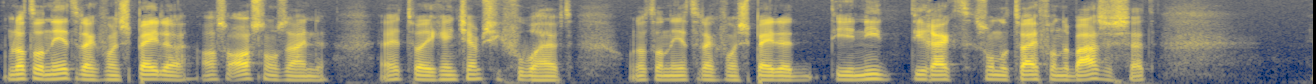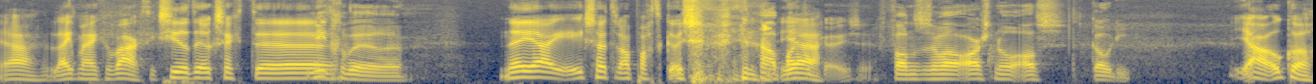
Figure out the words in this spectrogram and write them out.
om dat dan neer te leggen voor een speler als Arsenal zijnde. Hè, terwijl je geen Champions League voetbal hebt. Om dat dan neer te leggen voor een speler die je niet direct zonder twijfel in de basis zet. Ja, lijkt mij gewaagd. Ik zie dat eerlijk gezegd... eh, Niet gebeuren. Nee, ja, ik zou het een aparte keuze vinden. Een aparte ja. keuze. Van zowel Arsenal als Cody. ja, ook wel.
